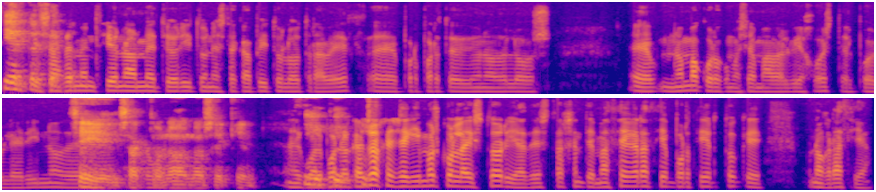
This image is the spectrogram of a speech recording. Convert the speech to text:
Cierto, que se hace mención al meteorito en este capítulo otra vez eh, por parte de uno de los... eh, no me acuerdo cómo se llamaba el viejo este, el pueblerino. De, Sí, exacto, no, no sé quién. igual. Bueno, el caso es que seguimos con la historia de esta gente. Me hace gracia, por cierto, que... Bueno, gracia.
